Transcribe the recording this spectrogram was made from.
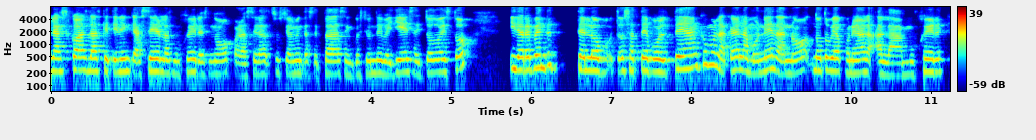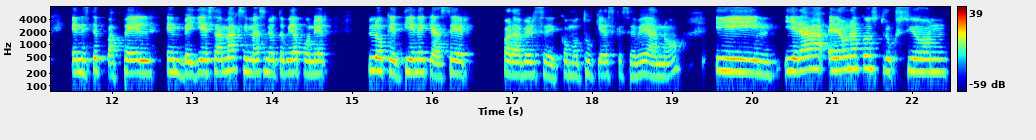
las cosas las que tienen que hacer las mujeres, ¿no? Para ser socialmente aceptadas en cuestión de belleza y todo esto, y de repente te lo, o sea, te voltean como la cara de la moneda, ¿no? No te voy a poner a la, mujer en este papel en belleza máxima, sino te voy a poner lo que tiene que hacer para verse como tú quieres que se vea, ¿no? Y, y era, era una construcción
